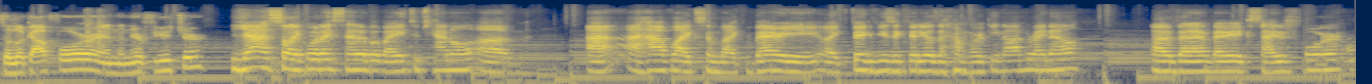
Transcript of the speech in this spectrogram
to look out for in the near future? Yeah, so like what I said about my YouTube channel, um, I I have like some like very like big music videos that I'm working on right now, uh, that I'm very excited for,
